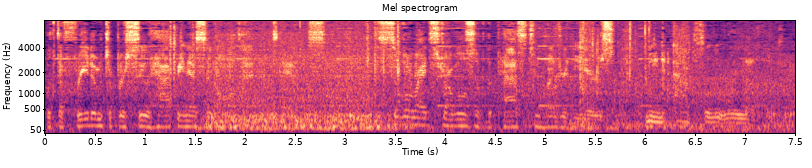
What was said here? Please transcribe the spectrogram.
With the freedom to pursue happiness and all that entails. The civil rights struggles of the past 200 years mean absolutely nothing to me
